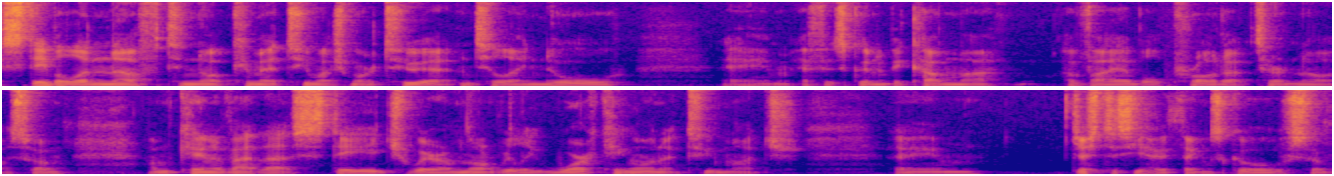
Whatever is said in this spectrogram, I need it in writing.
stable enough to not commit too much more to it until I know um, if it's going to become a, a viable product or not. So I'm I'm kind of at that stage where I'm not really working on it too much um, just to see how things go. So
